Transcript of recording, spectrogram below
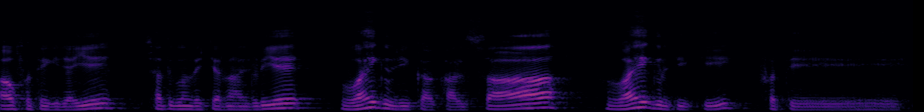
ਆਓ ਫਤਿਹ ਕੀ ਜਾਈਏ। ਸਤਿਗੁਰਾਂ ਦੇ ਚਰਨਾਂ ਨਾਲ ਜੁੜੀਏ। ਵਾਹਿਗੁਰੂ ਜੀ ਕਾ ਖਾਲਸਾ। ਵਾਹਿਗੁਰੂ ਜੀ ਕੀ ਫਤਿਹ।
